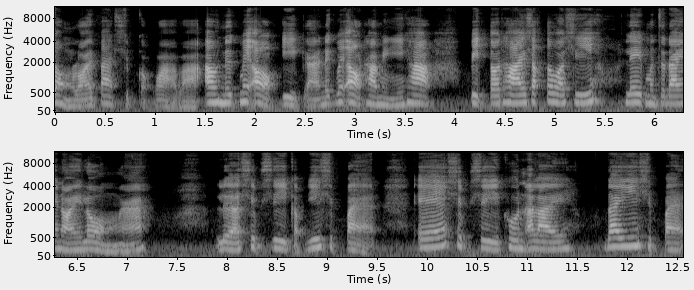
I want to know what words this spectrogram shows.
สองร้อยแปดสิบกว่าวะเอานึกไม่ออกอีกอะนึกไม่ออกทำอย่างนี้ค่ะ ปิดตัวท้ายสักตัวสิเลขมันจะได้น้อยลงนะเหลือสิบสี่กับยี่สิบแปดเอ๊สิบสี่คูณอะไรได้ยี่สิบแปด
